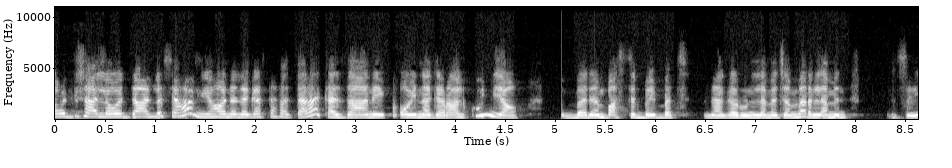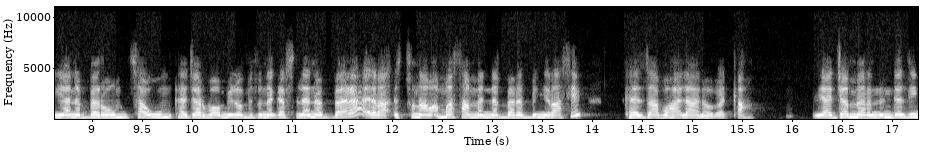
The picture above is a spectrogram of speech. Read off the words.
ወድሻለሁ ወድሃለሁ ሳይሆን የሆነ ነገር ተፈጠረ። ከዛ እኔ ቆይ ነገር አልኩኝ። ያው በደንብ አስቤበት ነገሩን ለመጀመር። ለምን የነበረውም ሰውም ከጀርባው የሚለው ብዙ ነገር ስለነበረ እሱን ማሳመን ነበረብኝ ራሴን ከዛ በኋላ ነው በቃ የጀመርን። እንደዚህ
